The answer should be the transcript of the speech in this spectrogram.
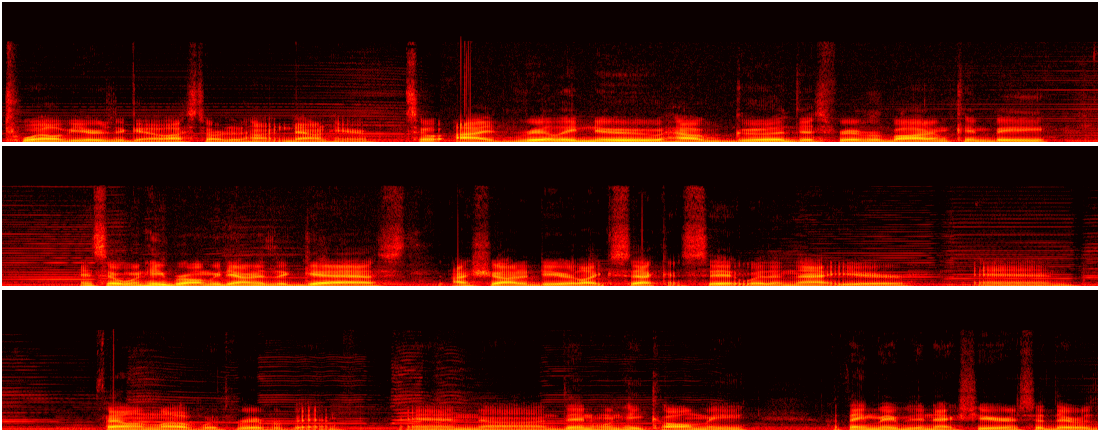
12 years ago. I started hunting down here. So I really knew how good this river bottom can be. And so when he brought me down as a guest, I shot a deer like second sit with him that year and fell in love with Riverbend. And uh, then when he called me, I think maybe the next year and said there was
